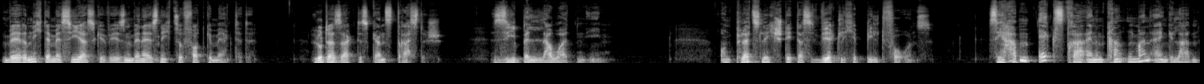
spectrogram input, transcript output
wäre nicht der Messias gewesen, wenn er es nicht sofort gemerkt hätte. Luther sagt es ganz drastisch. Sie belauerten ihn. Und plötzlich steht das wirkliche Bild vor uns. Sie haben extra einen kranken Mann eingeladen,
